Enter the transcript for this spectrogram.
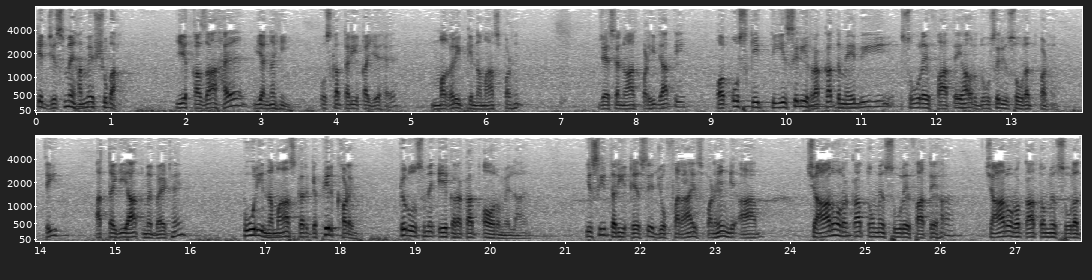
کہ جس میں ہمیں شبہ یہ قضا ہے یا نہیں اس کا طریقہ یہ ہے، مغرب کی نماز پڑھیں، جیسے نماز پڑھی جاتی، اور اس کی تیسری رکت میں بھی سور فاتحہ اور دوسری سورت پڑھیں، ٹھیک؟ اتحیات میں بیٹھیں، پوری نماز کر کے پھر کھڑے، پھر اس میں ایک رکت اور ملائیں اسی طریقے سے جو فرائض پڑھیں گے آپ، چاروں رکعتوں میں سور فاتحہ، چاروں رکعتوں میں سورت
